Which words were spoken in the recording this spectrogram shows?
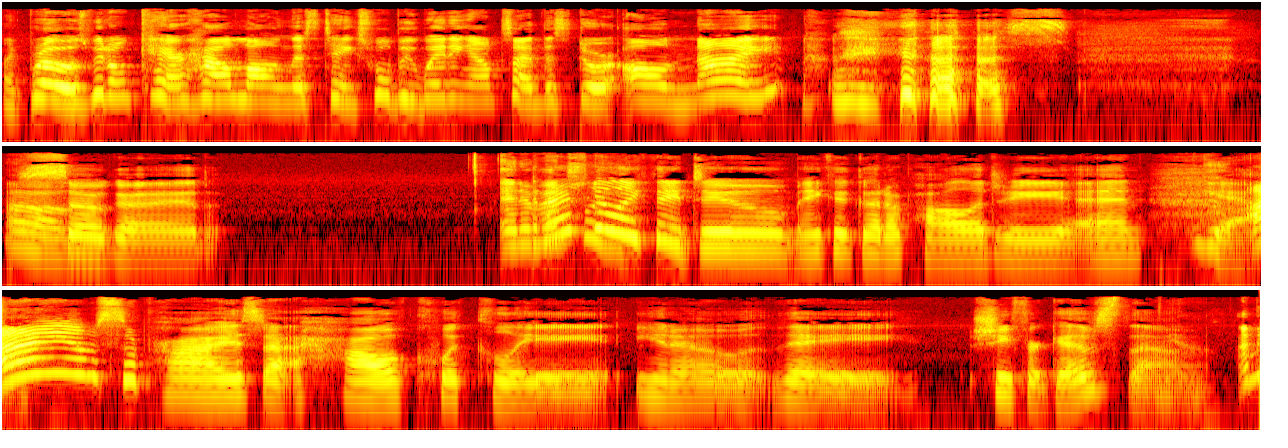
like, Rose, we don't care how long this takes. We'll be waiting outside this door all night. yes. Um, so good. and And I feel like they do make a good apology and yeah. I am surprised at how quickly, you know, they she forgives them. yeah. I mean,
